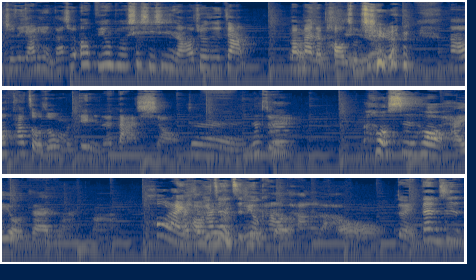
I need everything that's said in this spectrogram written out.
觉得压力很大，就哦，不用不用，谢谢谢谢，然后就是这样慢慢的跑出去了。然后他走之后，我们店里在大笑。对，那对。后事后还有再来吗？后来好一阵子没有看到他了啦。哦。对，但是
